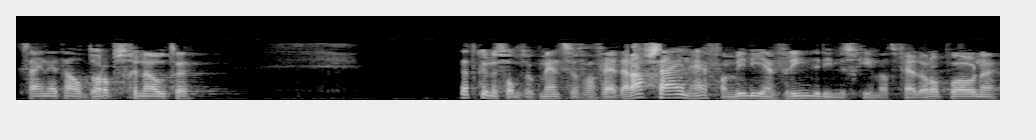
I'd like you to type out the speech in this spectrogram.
Ik zei net al, dorpsgenoten. Dat kunnen soms ook mensen van verderaf zijn, familie en vrienden die misschien wat verderop wonen.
